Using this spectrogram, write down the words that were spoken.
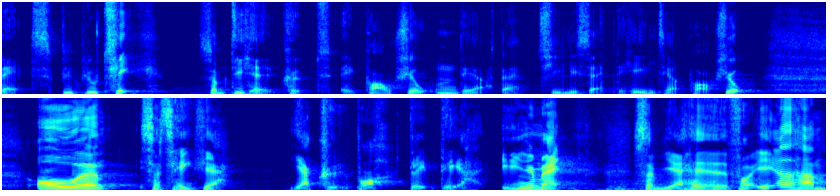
Dansk Bibliotek, som de havde købt ikke, på auktionen der, da Chili satte det hele til på auktion. Og øh, så tænkte jeg, jeg køber den der Ingemann, som jeg havde foræret ham,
